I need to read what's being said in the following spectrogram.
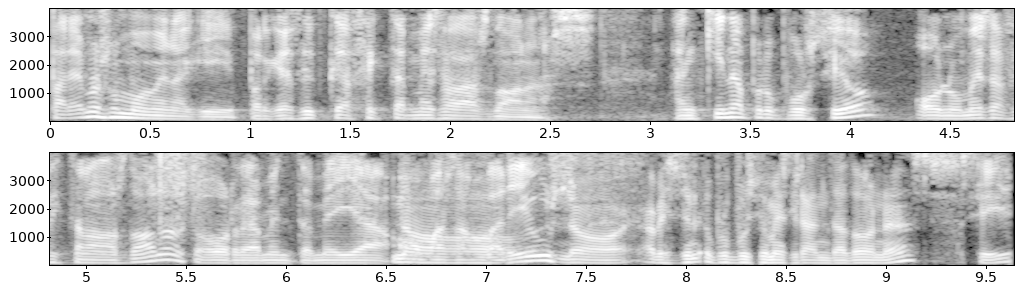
Parem-nos un moment aquí, perquè has dit que afecta més a les dones. En quina proporció? O només afecten a les dones? O realment també hi ha homes amb varius? No, a veure, una proporció més gran de dones, Sí,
